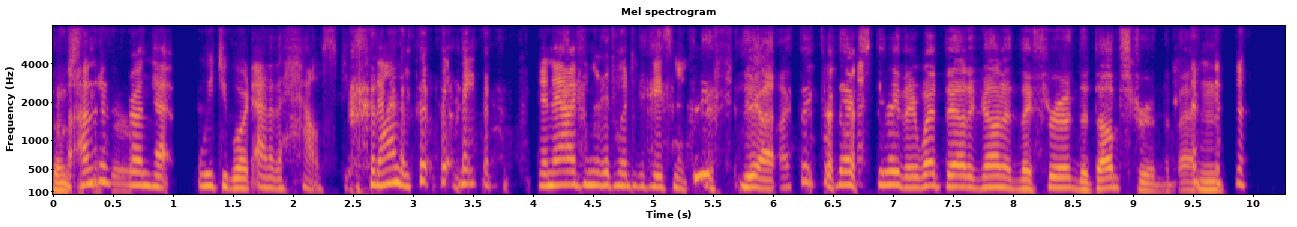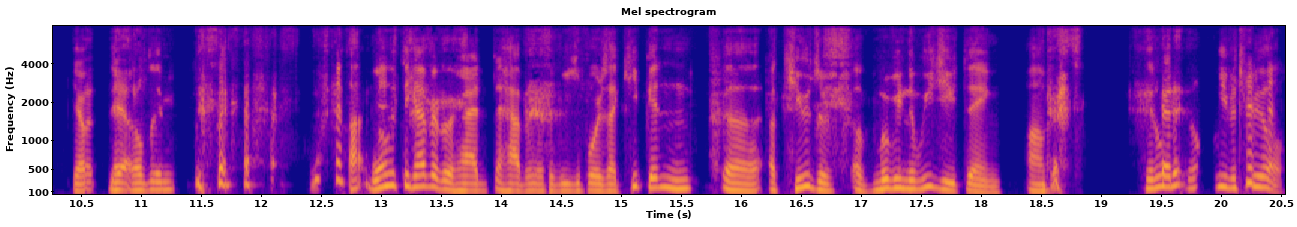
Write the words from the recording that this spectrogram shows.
Well, I'm going to run that Ouija board out of the house. And now I can never go into the basement. Yeah, I think the next day they went down and got it and they threw it in the dumpster in the back. Yep. But, yeah. uh, the only thing I've ever had to happen with the Ouija board is I keep getting uh, accused of, of moving the Ouija thing. Um, they don't, they don't believe it's real.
